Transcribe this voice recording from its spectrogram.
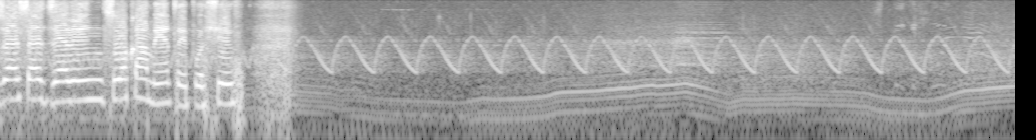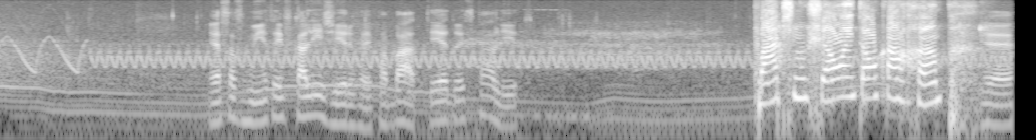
070 em deslocamento aí, positivo. Essas ruínas tem que ficar ligeiro, velho. Pra bater é dois palitos. Bate no chão ou então com a rampa. É.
